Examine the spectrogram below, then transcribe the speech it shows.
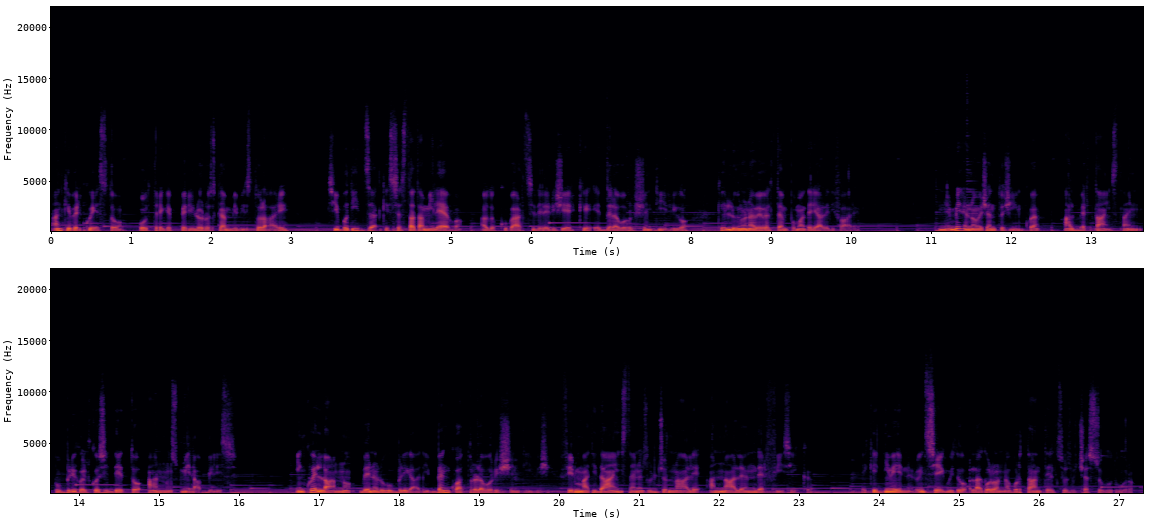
Anche per questo, oltre che per i loro scambi epistolari, si ipotizza che sia stata Mileva ad occuparsi delle ricerche e del lavoro scientifico che lui non aveva il tempo materiale di fare. Nel 1905 Albert Einstein pubblicò il cosiddetto Annus Mirabilis. In quell'anno vennero pubblicati ben quattro lavori scientifici, firmati da Einstein sul giornale Annalen der Physik, e che divennero in seguito la colonna portante del suo successo futuro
